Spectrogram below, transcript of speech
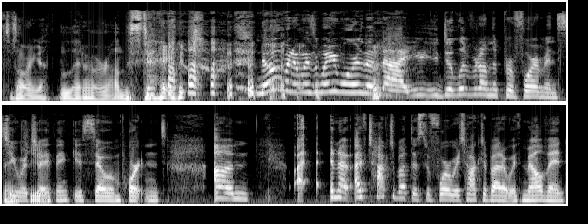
throwing a letter around the stage. no, but it was way more than that. You, you delivered on the performance too, Thank which you. I think is so important. Um, I, and I, I've talked about this before. We talked about it with Melvin.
